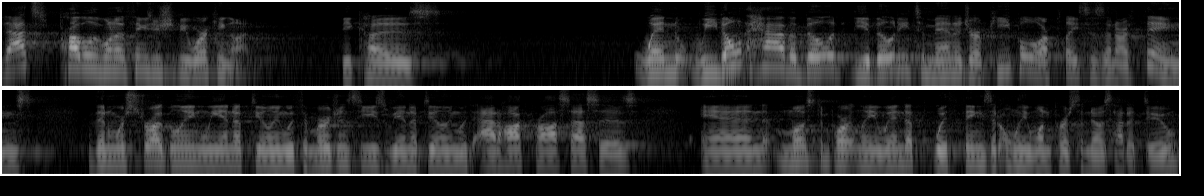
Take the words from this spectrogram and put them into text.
that's probably one of the things you should be working on. Because when we don't have ability, the ability to manage our people, our places, and our things, then we're struggling. We end up dealing with emergencies. We end up dealing with ad hoc processes. And most importantly, we end up with things that only one person knows how to do,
